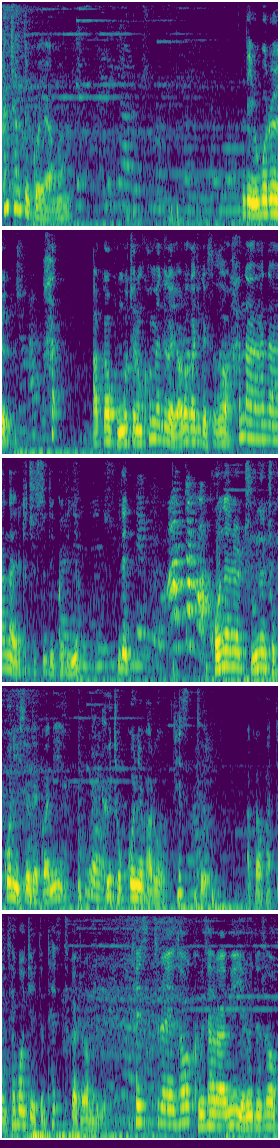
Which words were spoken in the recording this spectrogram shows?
한참 뜰 거예요 아마. 근데 요거를 하, 아까 본 것처럼 커맨드가 여러 가지가 있어서 하나 하나 하나 이렇게 줄 수도 있거든요. 근데 권한을 주는 조건이 있어야 될 거 아니에요. 네, 그 조건이 바로 테스트. 아까 봤던 세 번째 있던 테스트가 저함들이 테스트를 해서 그 사람이 예를 들어서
